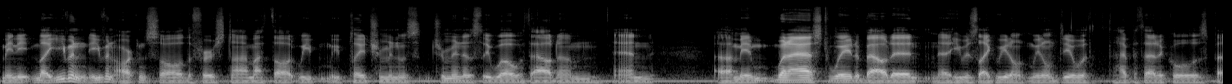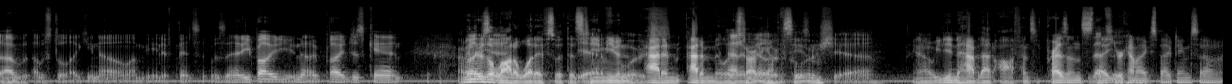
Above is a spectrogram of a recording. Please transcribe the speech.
I mean, like even even Arkansas the first time, I thought we we played tremendous, tremendously well without him. And uh, I mean, when I asked Wade about it, uh, he was like, "We don't we don't deal with hypotheticals." But I, w- I was still like, you know, I mean, if Pinson was in, he probably you know he probably just can't. I mean, there's a lot of what ifs with this Yeah, team. Even course. Adam Adam Miller Adam starting Miller, out the season. course, yeah. You know, you didn't have that offensive presence That's that you're kind of expecting. So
